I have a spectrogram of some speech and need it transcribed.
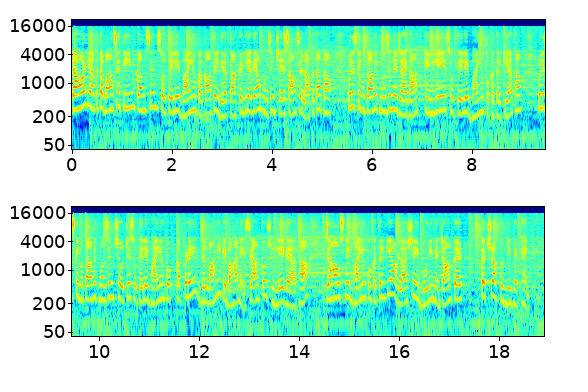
लाहौर लियाकताबाद से तीन कमसिन सौतेले भाइयों का कातिल गिरफ़्तार कर लिया गया। मुलिम छः साल से लापता था। पुलिस के मुताबिक मुलिम ने जायदाद के लिए सौतेले भाइयों को कत्ल किया था। पुलिस के मुताबिक मुलिम छोटे सौतेले भाइयों को कपड़े दिलवाने के बहाने सियालकोट ले गया था, जहाँ उसने भाइयों को कत्ल किया और लाशें बोरी में डालकर कचरा कुंडी में फेंक दी।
